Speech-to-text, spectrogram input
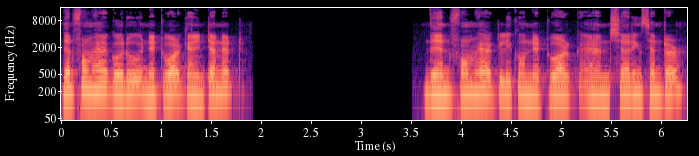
Then from here go to network and internet. Then from here click on network and sharing center.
